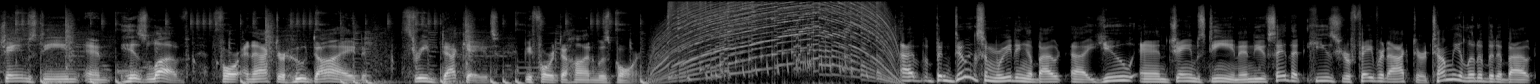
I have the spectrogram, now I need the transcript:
James Dean and his love for an actor who died three decades before DeHaan was born. I've been doing some reading about uh, you and James Dean, and you say that he's your favorite actor. Tell me a little bit about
